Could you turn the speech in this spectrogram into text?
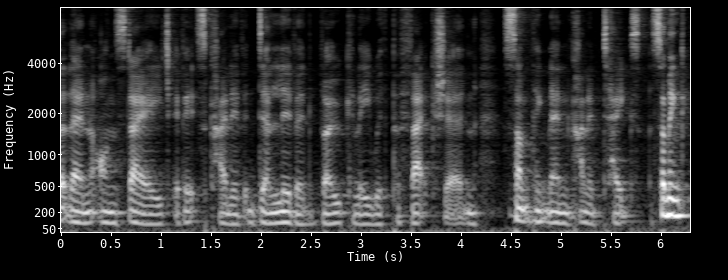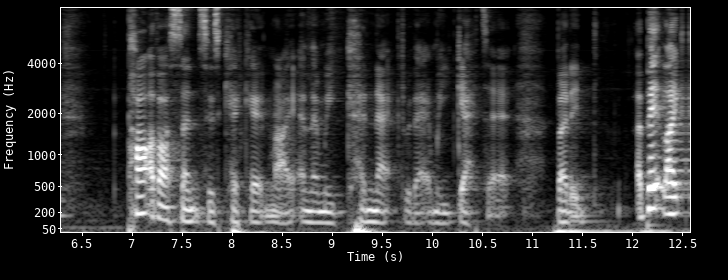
but then on stage if it's kind of delivered vocally with perfection something then kind of takes something part of our senses kick in right and then we connect with it and we get it but it a bit like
